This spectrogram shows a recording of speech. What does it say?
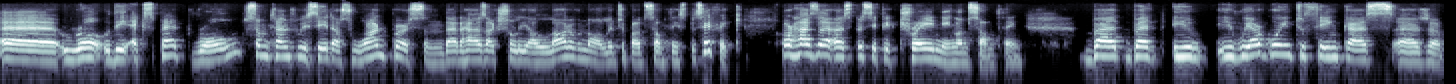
uh, role, the expert role, sometimes we see it as one person that has actually a lot of knowledge about something specific or has a, a specific training on something but but if, if we are going to think as as a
